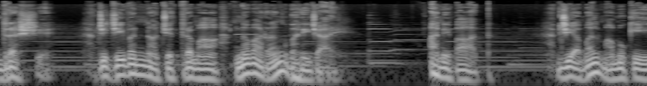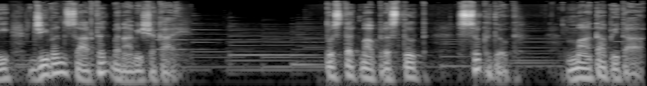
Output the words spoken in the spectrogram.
દ્રશ્ય જે જીવનના ચિત્રમાં નવા રંગ ભરી જાય. અને વાત જે અમલમાં મૂકી જીવન સાર્થક બનાવી શકાય. પુસ્તકમાં પ્રસ્તુત સુખ દુઃખ માતા પિતા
